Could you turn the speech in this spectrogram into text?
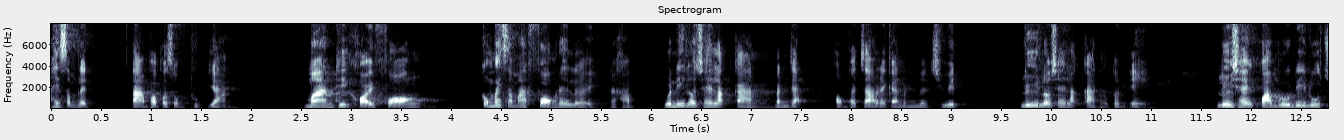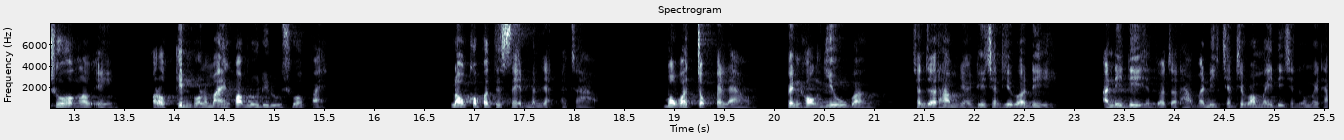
ให้สำเร็จตามพระประสงค์ทุกอย่าง มารที่คอยฟ้องก็ไม่สามารถฟ้องได้เลยนะครับ วันนี้เราใช้หลักการบัญญัติของพระเจ้าในการดำเนินชีวิต หรือเราใช้หลักการของตนเอง หรือใช้ความรู้ดีรู้ชั่วของเราเอง เพราะเรากินผลไม้แห่งความรู้ดีรู้ชั่วไป เราก็ปฏิเสธบัญญัติพระเจ้า บอกว่าจบไปแล้ว เป็นของยิวบ้าง ฉันจะทำอย่างที่ฉันคิดว่าดี อันนี้ดีฉันก็จะทำอันนี้ฉันคิดว่าไม่ดีฉันก็ไม่ท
